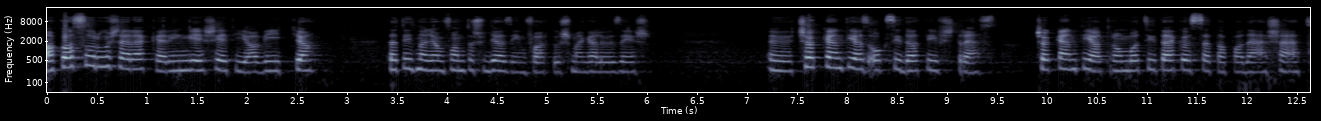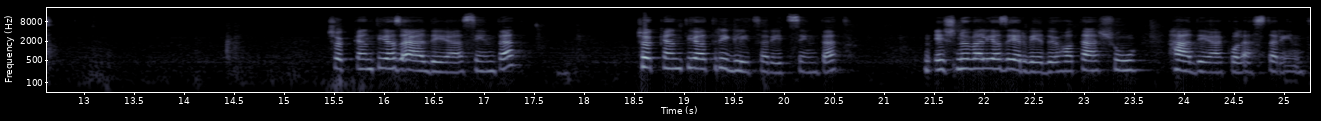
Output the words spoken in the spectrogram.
A koszorú sereg keringését javítja. Tehát itt nagyon fontos ugye az infarktus megelőzés. Csökkenti az oxidatív stresszt, csökkenti a trombocitek összetapadását, csökkenti az LDL szintet, csökkenti a triglicerid szintet, és növeli az érvédő hatású HDL koleszterint.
